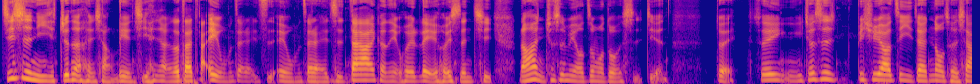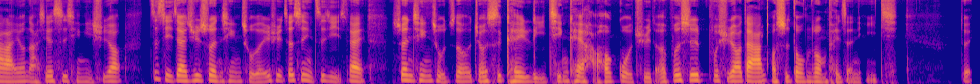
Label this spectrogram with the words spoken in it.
即使你真的很想练习，很想说大家，哎、我们再来一次，哎、我们再来一次，大家可能也会累，会生气，然后你就是没有这么多时间，对，所以你就是必须要自己在 note 下来，有哪些事情你需要自己再去顺清楚的。也许这是你自己在顺清楚之后，就是可以理清，可以好好过去的，而不是不需要大家劳师动众陪着你一起。对，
